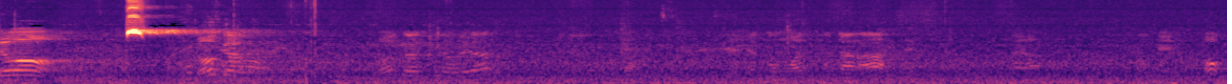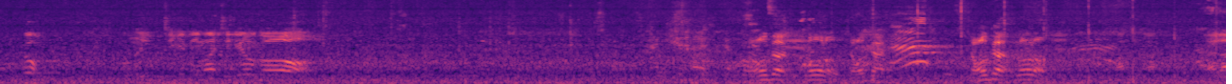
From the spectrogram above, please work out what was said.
左腳，左腳跳去啦，一個穩好爭啊，係啦，OK，好，Go，自己掂翻自己嗰個，左腳 follow，左腳，左腳 follow。係啦，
